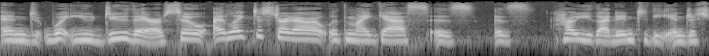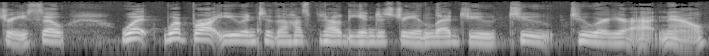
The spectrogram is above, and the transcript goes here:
and what you do there. So, I'd like to start out with my guess as as how you got into the industry. So, what what brought you into the hospitality industry and led you to to where you're at now?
